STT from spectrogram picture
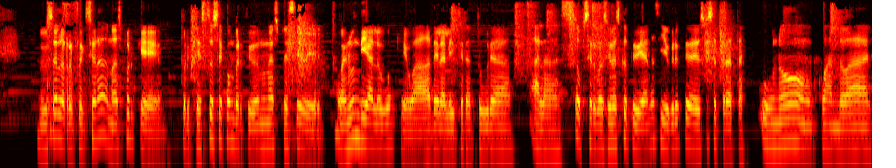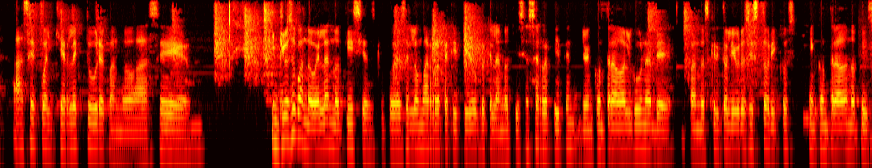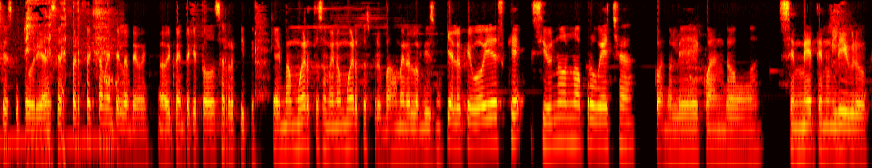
Me gusta la reflexión además porque, porque esto se ha convertido en una especie de, o en un diálogo que va de la literatura a las observaciones cotidianas y yo creo que de eso se trata. Uno cuando hace cualquier lectura, cuando hace Incluso cuando ve las noticias, que puede ser lo más repetitivo porque las noticias se repiten. Yo he encontrado algunas de, cuando he escrito libros históricos, he encontrado noticias que podrían ser perfectamente las de hoy. Me doy cuenta que todo se repite, que hay más muertos o menos muertos, pero más o menos lo mismo. Y a lo que voy es que si uno no aprovecha cuando lee, cuando se mete en un libro,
